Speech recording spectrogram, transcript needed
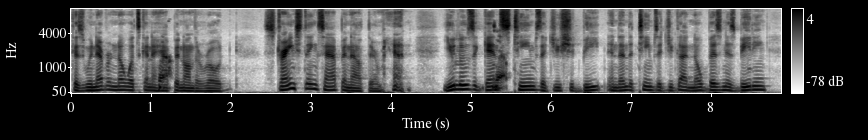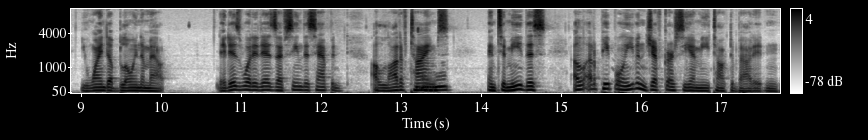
because we never know what's going to happen on the road. Strange things happen out there, man. You lose against yeah. teams that you should beat, and then the teams that you got no business beating, you wind up blowing them out. It is what it is. I've seen this happen a lot of times. Mm-hmm. And to me, this, a lot of people, even Jeff Garcia, me talked about it. And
